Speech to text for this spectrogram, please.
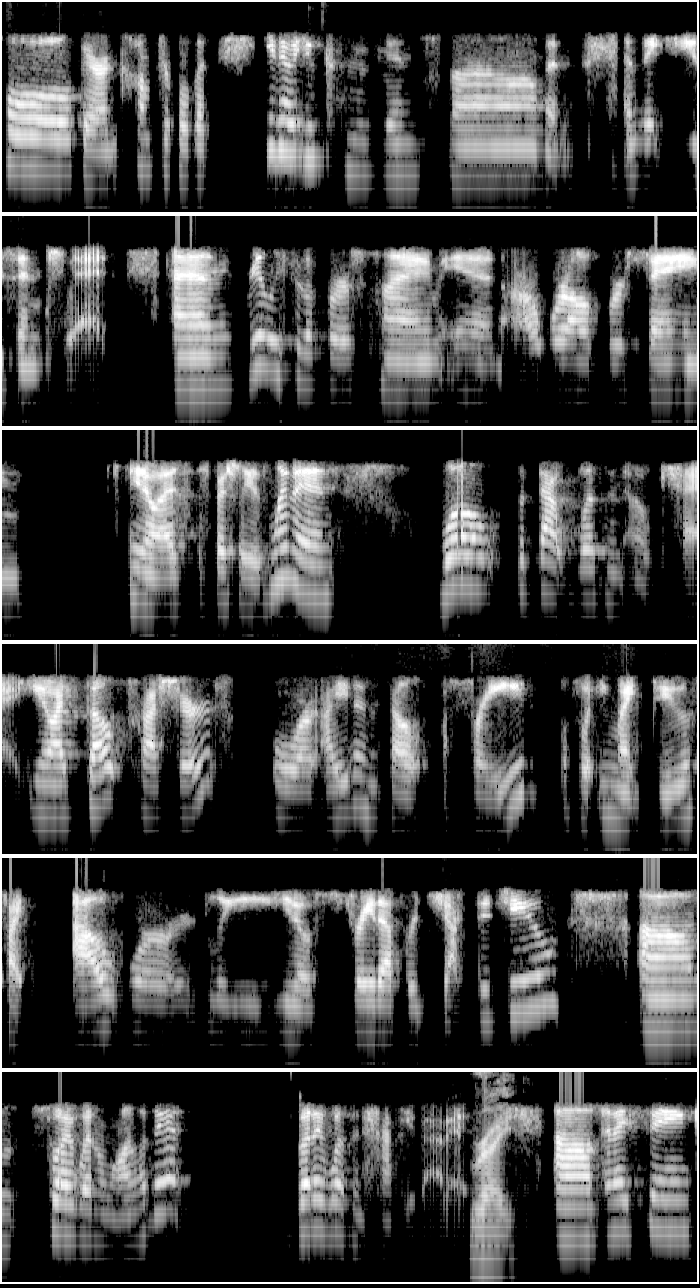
cold, they're uncomfortable, but you know, you convince them and and they ease into it. And really, for the first time in our world, we're saying, you know, as especially as women, well, but that wasn't okay. You know, I felt pressured, or I even felt afraid of what you might do if I outwardly, you know, straight up rejected you. Um, so I went along with it, but I wasn't happy about it. Right. Um, and I think,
